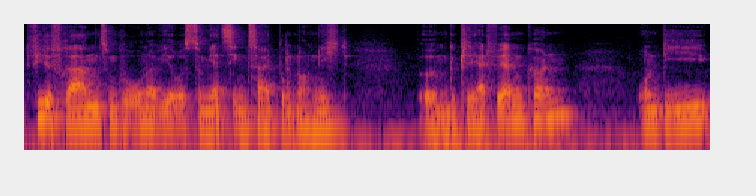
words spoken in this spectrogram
viele Fragen zum Coronavirus zum jetzigen Zeitpunkt noch nicht ähm, geklärt werden können. Und die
